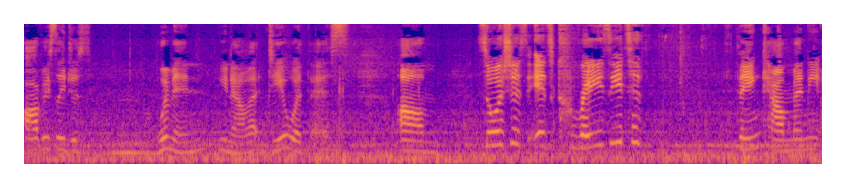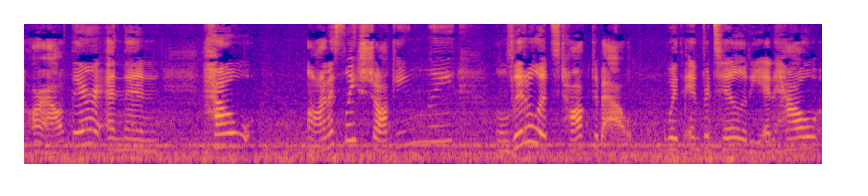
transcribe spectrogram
obviously just women, you know, that deal with this. Um, so it's just, it's crazy to think how many are out there and then how honestly, shockingly, little it's talked about with infertility and how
